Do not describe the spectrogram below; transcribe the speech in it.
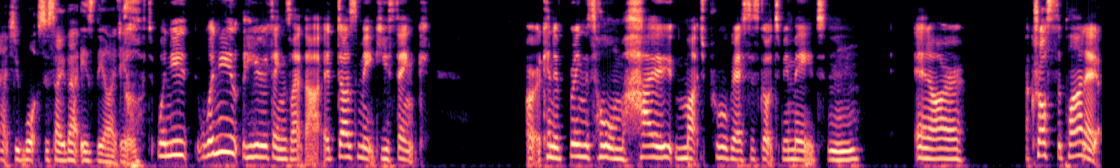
actually, what's to say that is the ideal? When you when you hear things like that, it does make you think, or it kind of brings home how much progress has got to be made Mm. in our across the planet Yeah.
